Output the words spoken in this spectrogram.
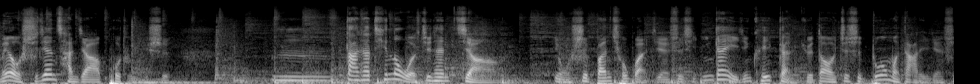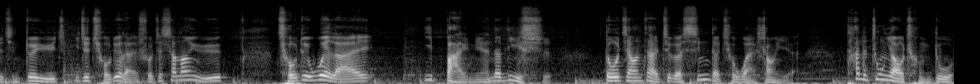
没有时间参加破土仪式。嗯，大家听了我之前讲。勇士搬球馆这件事情，应该已经可以感觉到这是多么大的一件事情。对于一支球队来说，这相当于球队未来一百年的历史都将在这个新的球馆上演。它的重要程度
